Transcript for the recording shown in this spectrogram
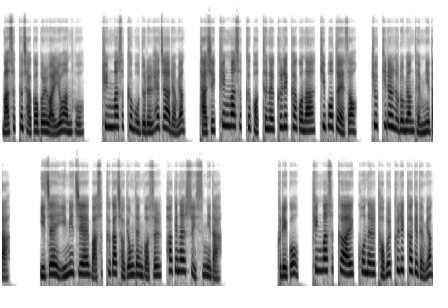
마스크 작업을 완료한 후 퀵 마스크 모드를 해제하려면 다시 퀵 마스크 버튼을 클릭하거나 키보드에서 Q키를 누르면 됩니다. 이제 이미지에 마스크가 적용된 것을 확인할 수 있습니다. 그리고 퀵 마스크 아이콘을 더블 클릭하게 되면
